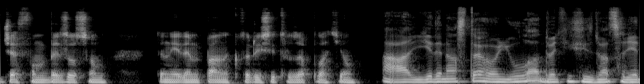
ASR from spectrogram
Jeffom Bezosom ten jeden pán, ktorý si to zaplatil. A 11. júla 2021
